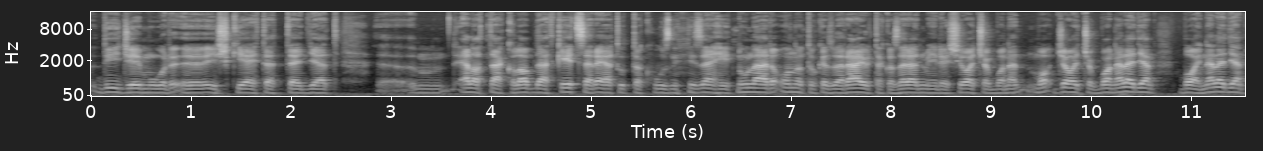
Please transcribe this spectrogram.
DJ Moore is kiejtett egyet, eladták a labdát, kétszer el tudtak húzni 17-0-ra, onnantól kezdve rájöttek az eredményre, és jaj csak, ne, jaj csak ne legyen, baj ne legyen.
